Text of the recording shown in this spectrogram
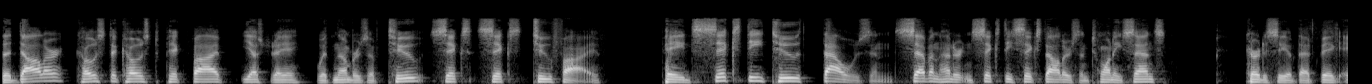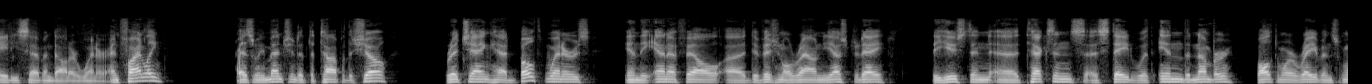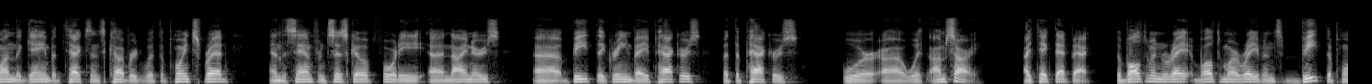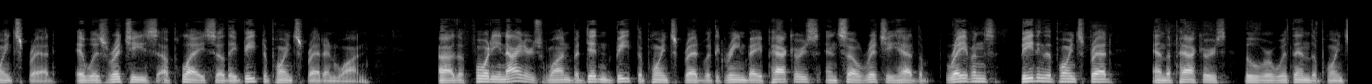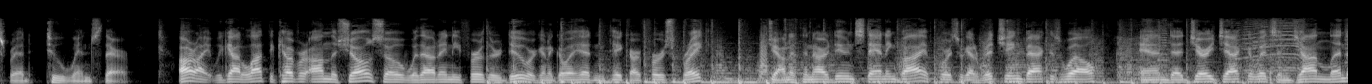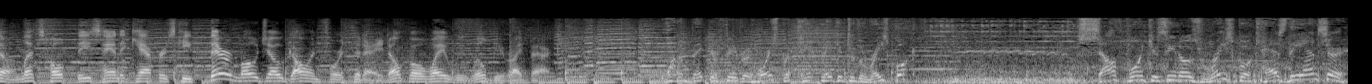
The dollar coast to coast pick five yesterday with numbers of 26625 paid $62,766.20, courtesy of that big $87 winner. And finally, as we mentioned at the top of the show, Rich Eng had both winners in the NFL uh, divisional round yesterday. The Houston uh, Texans uh, stayed within the number. Baltimore Ravens won the game, but Texans covered with the point spread. And the San Francisco 49ers uh, beat the Green Bay Packers, but the Packers were uh, with, I'm sorry, I take that back. The Baltimore, Ra- Baltimore Ravens beat the point spread. It was Richie's uh, play, so they beat the point spread and won. Uh, the 49ers won, but didn't beat the point spread with the Green Bay Packers. And so Richie had the Ravens beating the point spread and the Packers, who were within the point spread, two wins there. All right, we got a lot to cover on the show, so without any further ado, we're going to go ahead and take our first break. Jonathan Hardoon standing by. Of course, we got Rich Eng back as well, and uh, Jerry Jackowitz and Jon Lindo. And let's hope these handicappers keep their mojo going for today. Don't go away. We will be right back. Want to bet your favorite horse but can't make it to the race book? South Point Casino's Racebook has the answer.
